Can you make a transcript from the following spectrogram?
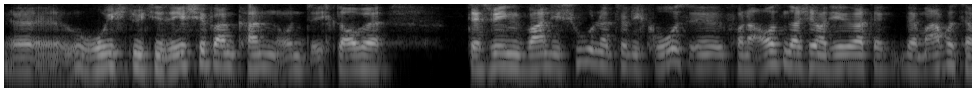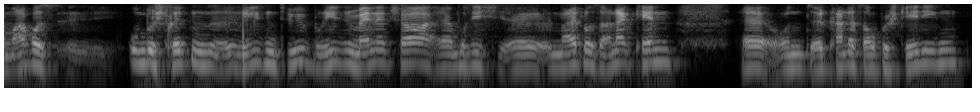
äh, ruhig durch die See schippern kann. Und ich glaube, deswegen waren die Schuhe natürlich groß. Äh, von der Außendarstellung hat jeder gesagt, der, der Markus, der Markus, äh, unbestritten äh, Riesentyp, Riesenmanager, er muss ich neidlos anerkennen und kann das auch bestätigen.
